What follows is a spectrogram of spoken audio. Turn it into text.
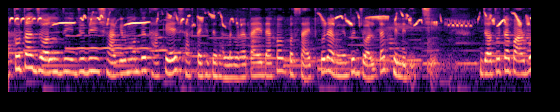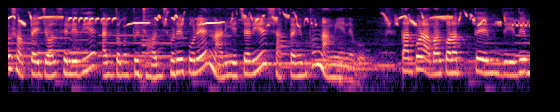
এতটা জল দিয়ে যদি শাকের মধ্যে থাকে, শাকটা খেতে ভালো লাগবে না। তাই দেখো, একবার সাইড করে আমি কিন্তু জলটা ফেলে দিচ্ছি। যতটা পারব সবটাই জল ফেলে দিয়ে একদম একটু ঝরঝরে করে নাড়িয়ে চাড়িয়ে শাকটা কিন্তু নামিয়ে নেব। তারপর আবার কড়াতে দিয়ে দেব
